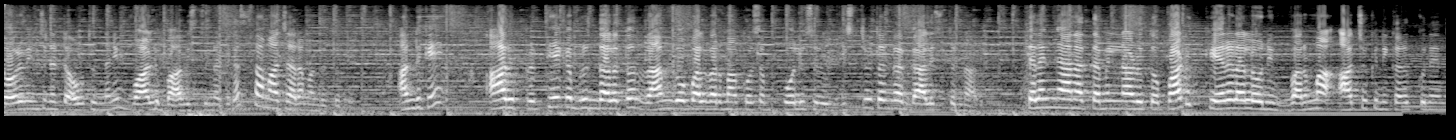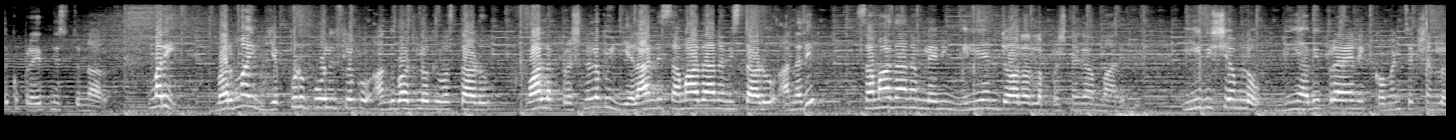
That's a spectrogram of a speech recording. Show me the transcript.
గౌరవించినట్టు అవుతుందని వాళ్ళు భావిస్తున్నట్టుగా సమాచారం అందుతుంది. అందుకే ఆరు ప్రత్యేక బృందాలతో రామ్ గోపాల్ వర్మ కోసం పోలీసులు విస్తృతంగా గాలిస్తున్నారు. తెలంగాణ తమిళనాడుతో పాటు కేరళలోని వర్మ ఆచూకీని కనుక్కునేందుకు ప్రయత్నిస్తున్నారు. మరి వర్మ ఎప్పుడు పోలీసులకు అందుబాటులోకి వస్తాడు? వాళ్ళ ప్రశ్నలకు ఎలాంటి సమాధానం ఇస్తాడు అన్నది సమాధానం లేని మిలియన్ డాలర్ల ప్రశ్నగా మారింది. ఈ విషయంలో మీ అభిప్రాయాన్ని కామెంట్ సెక్షన్లో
